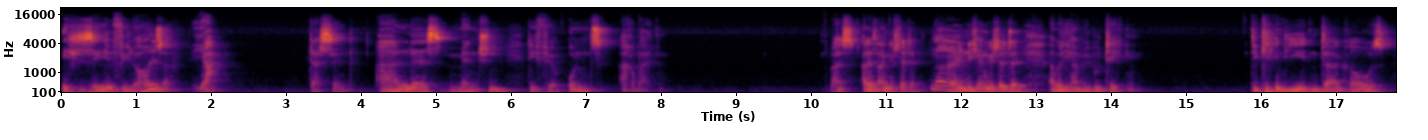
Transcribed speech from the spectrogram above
Ich sehe viele Häuser. Ja, das sind alles Menschen, die für uns arbeiten. Was? Alles Angestellte? Nein, nicht Angestellte, aber die haben Hypotheken. Die gehen jeden Tag raus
